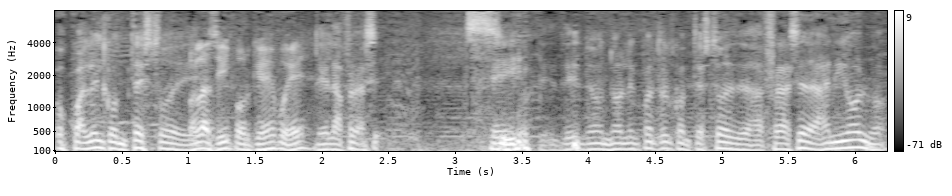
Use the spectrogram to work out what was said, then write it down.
o cuál es el contexto de, Hola, sí, ¿por qué fue? de la frase? Sí. de- de- no, no le encuentro el contexto de la frase de Dani Olmo.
